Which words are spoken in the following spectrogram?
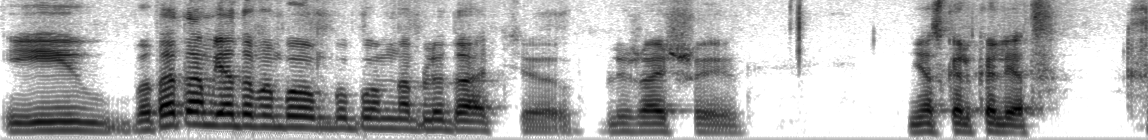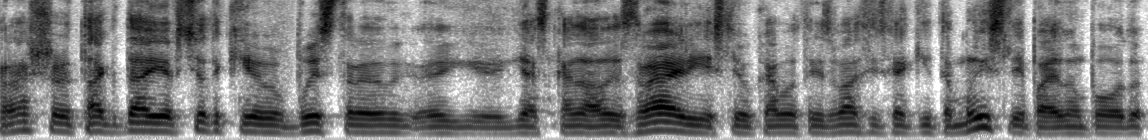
И вот это, я думаю, мы будем наблюдать э, в ближайшие несколько лет. Хорошо, тогда я все-таки быстро, э, я сказал Израиль, если у кого-то из вас есть какие-то мысли по этому поводу,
